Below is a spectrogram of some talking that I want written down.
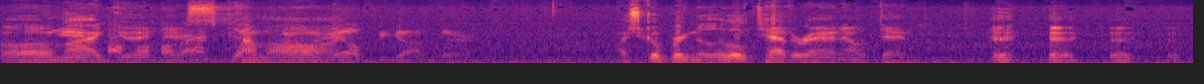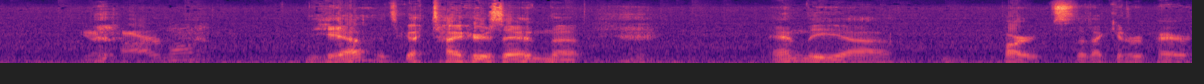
Oh my Yeah, goodness! Come on! help you got there. I should go bring the little Tatarin out then. You got tires on it? Yeah, it's got tires and the and the uh, parts that I can repair,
